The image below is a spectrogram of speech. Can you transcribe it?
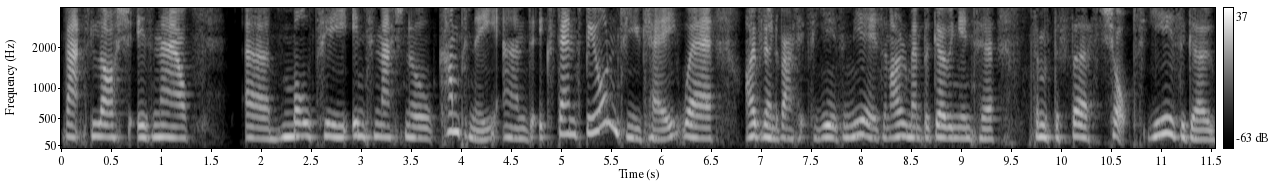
that Lush is now a multi international company and extends beyond UK, where I've known about it for years and years. And I remember going into some of the first shops years ago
